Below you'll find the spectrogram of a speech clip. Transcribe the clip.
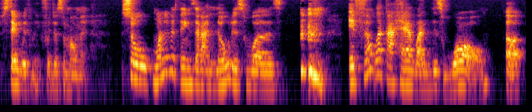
stay with me for just a moment. So, one of the things that I noticed was it felt like I had like this wall up.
